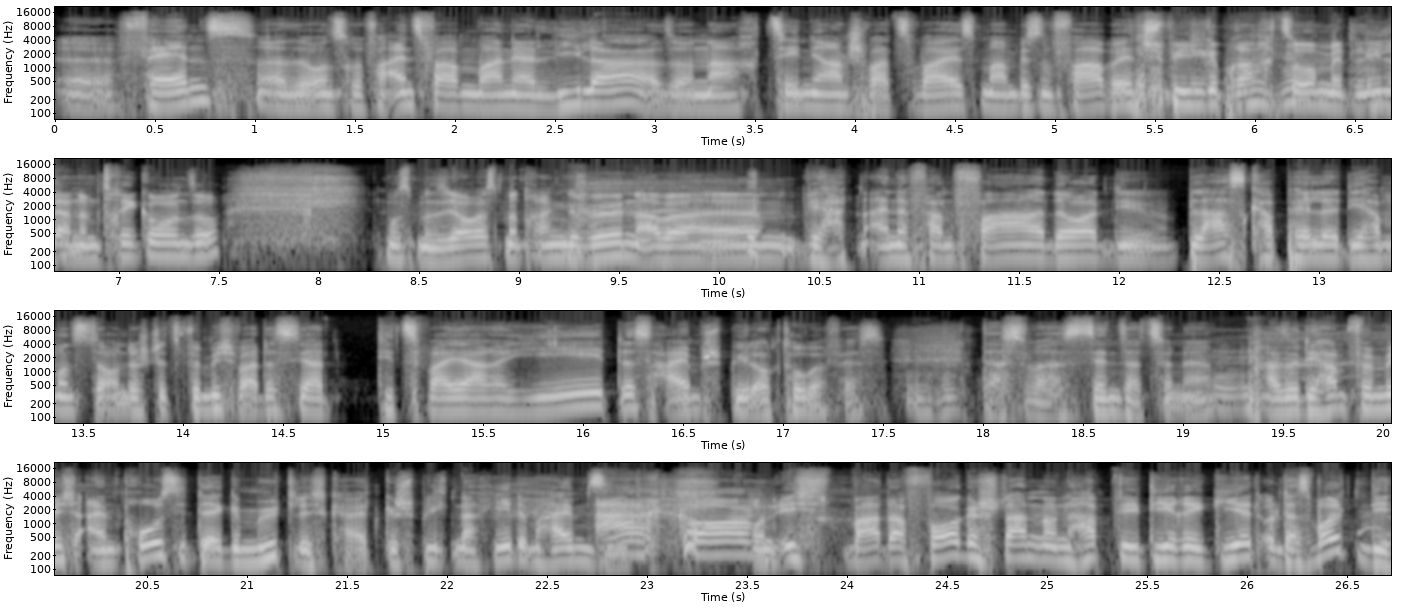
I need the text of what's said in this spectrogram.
äh, Fans, also unsere Vereinsfarben waren ja lila, also nach zehn Jahren schwarz-weiß mal ein bisschen Farbe ins Spiel gebracht, so mit lilanem Trikot und so muss man sich auch erstmal dran gewöhnen, aber ähm, wir hatten eine Fanfare dort, die Blaskapelle, die haben uns da unterstützt. Für mich war das ja die zwei Jahre jedes Heimspiel Oktoberfest. Mhm. Das war sensationell. Mhm. Also die haben für mich ein Prosit der Gemütlichkeit gespielt nach jedem Heimsieg. Ach komm. Und ich war davor gestanden und habe die dirigiert und das wollten die.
